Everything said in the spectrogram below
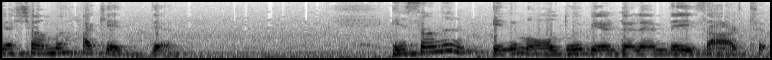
yaşamı hak etti. İnsanın ilim olduğu bir dönemdeyiz artık.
